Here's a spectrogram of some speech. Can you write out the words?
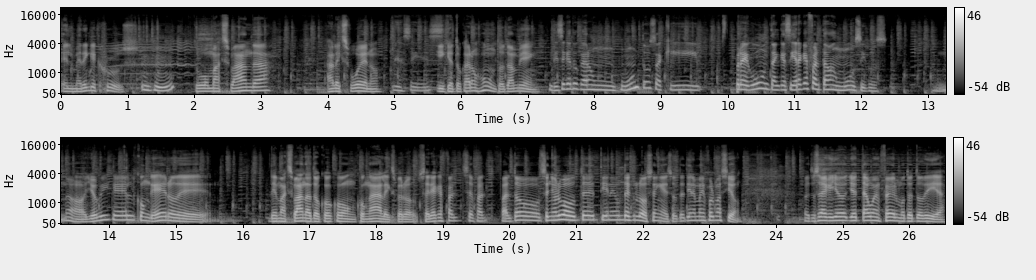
el merengue cruise. Tuvo Max Banda, Alex Bueno, Así es. y que tocaron juntos también. Dice que tocaron juntos. Aquí preguntan que si era que faltaban músicos. No, yo vi que el conguero de, de Max Banda tocó con, con Alex, pero sería que fal- se fal- faltó. Señor Bo, usted tiene un desglose en eso, usted tiene más información. Pues tú sabes que yo, yo estaba enfermo todos estos días.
